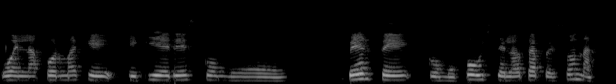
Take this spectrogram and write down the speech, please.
o en la forma que, que quieres como verte como coach de la otra persona,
